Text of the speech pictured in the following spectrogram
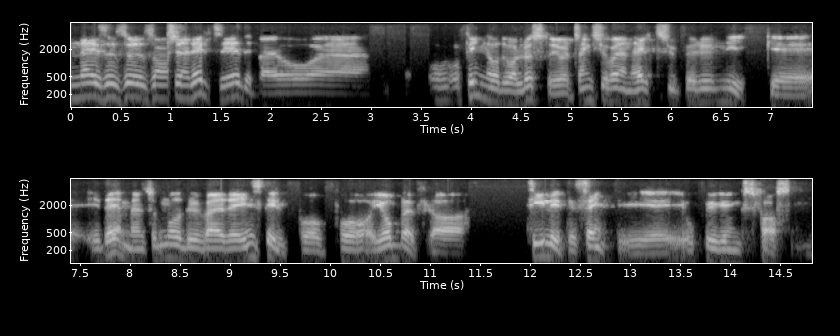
nei, så, så, så, generelt så er det bare å, uh, å, finne noe du har lyst til å gjøre. Det trenger ikke å være en helt superunik eh, idé, men så må du være innstilt på, på å jobbe fra tidlig til sent i, i oppbyggingsfasen.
